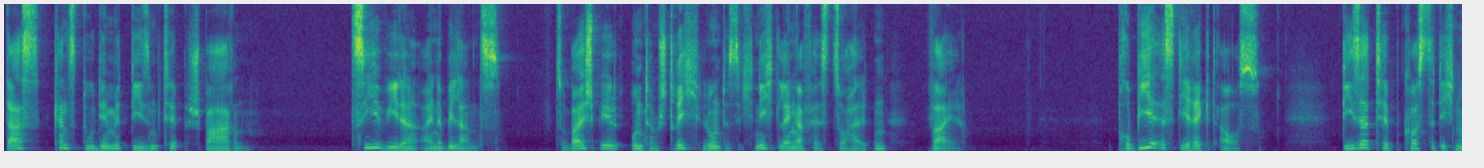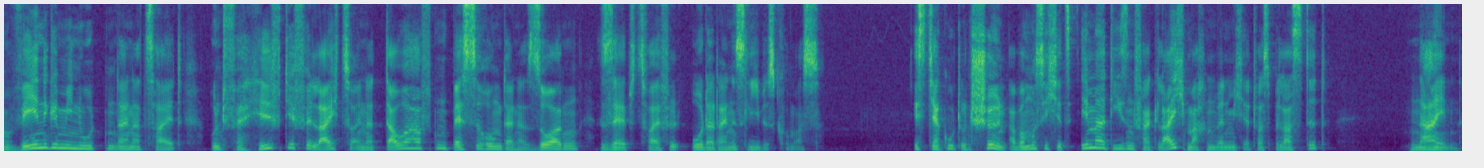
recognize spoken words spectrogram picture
Das kannst du dir mit diesem Tipp sparen. Ziehe wieder eine Bilanz. Zum Beispiel unterm Strich lohnt es sich nicht länger festzuhalten, weil. Probier es direkt aus. Dieser Tipp kostet dich nur wenige Minuten deiner Zeit und verhilft dir vielleicht zu einer dauerhaften Besserung deiner Sorgen, Selbstzweifel oder deines Liebeskummers. Ist ja gut und schön, aber muss ich jetzt immer diesen Vergleich machen, wenn mich etwas belastet? Nein,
